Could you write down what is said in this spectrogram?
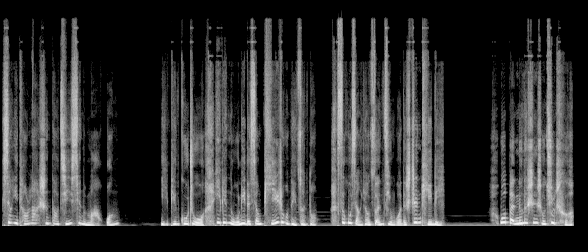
像一条拉伸到极限的蚂蟥。一边箍住我，一边努力的向皮肉内钻动，似乎想要钻进我的身体里。我本能的伸手去扯，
